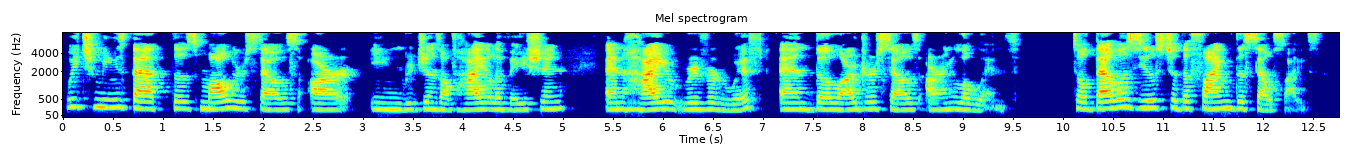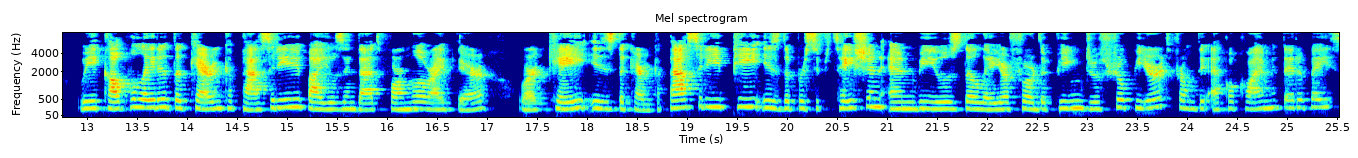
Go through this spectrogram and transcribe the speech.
which means that the smaller cells are in regions of high elevation and high river width, and the larger cells are in lowlands. So that was used to define the cell size. We calculated the carrying capacity by using that formula right there, where K is the carrying capacity, P is the precipitation, and we use the layer for the pre-industrial period from the ecoclimate database.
